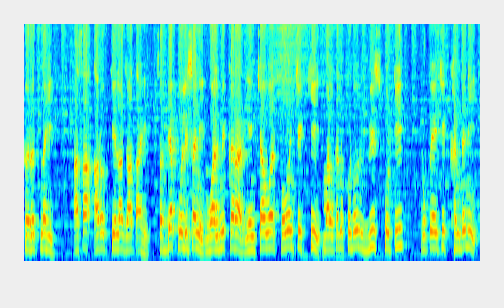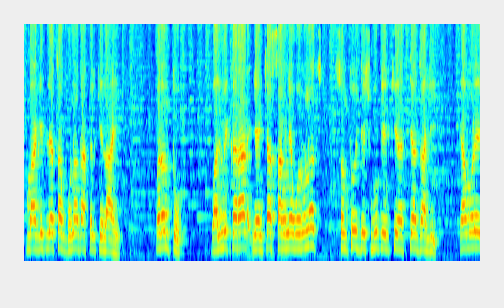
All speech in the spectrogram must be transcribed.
करत नाहीत असा आरोप केला जात आहे. सध्या पोलिसांनी वाल्मिक कराड यांच्यावर पवन चक्की मालकांकडून वीस कोटी रुपयाची खंडणी मागितल्याचा गुन्हा दाखल केला आहे. परंतु वाल्मिक कराड यांच्या सांगण्यावरूनच संतोष देशमुख यांची हत्या झाली. त्यामुळे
